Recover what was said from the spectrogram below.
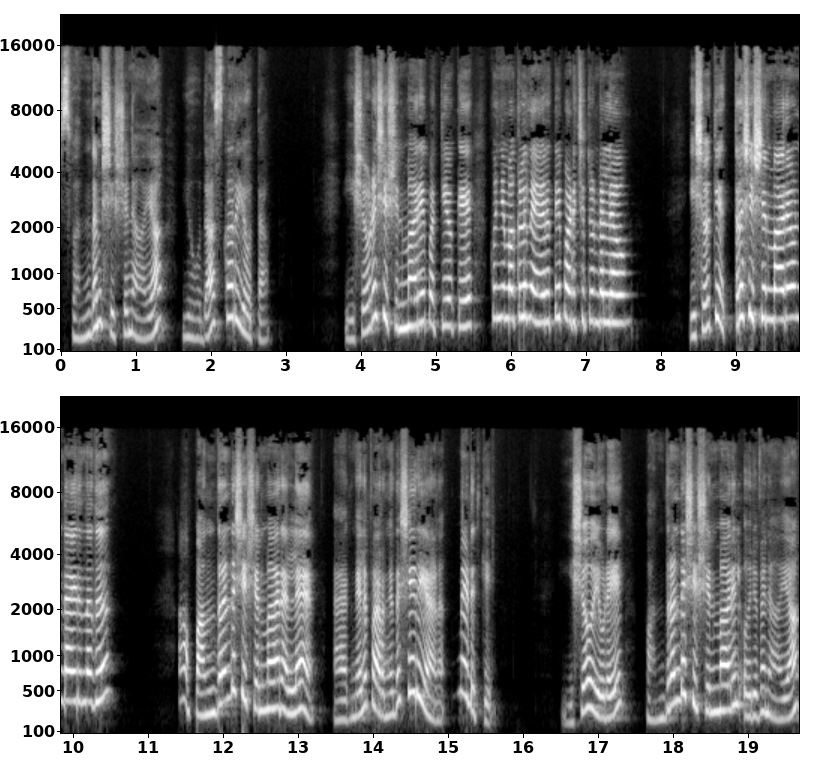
സ്വന്തം ശിഷ്യനായ യൂദാസ് കറിയോത്ത. ഈശോയുടെ ശിഷ്യന്മാരെ പറ്റിയൊക്കെ കുഞ്ഞുമക്കൾ നേരത്തെ പഠിച്ചിട്ടുണ്ടല്ലോ. ഈശോയ്ക്ക് എത്ര ശിഷ്യന്മാരാ ഉണ്ടായിരുന്നത്? ആ പന്ത്രണ്ട് ശിഷ്യന്മാരല്ലേ? ആഗ്നൽ പറഞ്ഞത് ശരിയാണ്. മെടുക്കി. ഈശോയുടെ പന്ത്രണ്ട് ശിഷ്യന്മാരിൽ ഒരുവനായ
